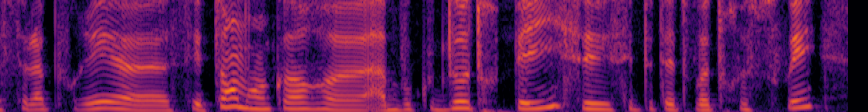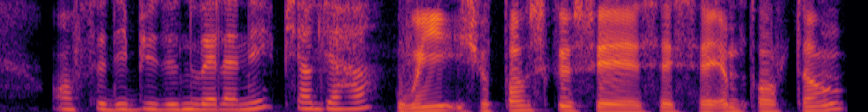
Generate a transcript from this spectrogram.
cela pourrait s'étendre encore à beaucoup d'autres pays. C'est peut-être votre souhait en ce début de nouvelle année, Pierre Dira? Oui, je pense que c'est important.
